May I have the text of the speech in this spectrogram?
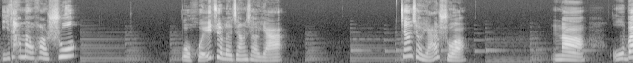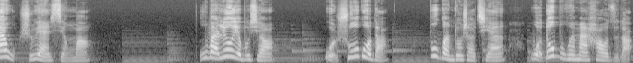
一套漫画书。我回绝了姜小牙。姜小牙说：“那五百五十元行吗？五百六也不行。我说过的，不管多少钱，我都不会卖耗子的。”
